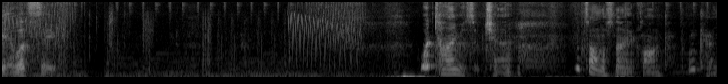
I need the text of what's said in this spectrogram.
Okay, let's save. What time is it, chat? It's almost 9 o'clock. Okay.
